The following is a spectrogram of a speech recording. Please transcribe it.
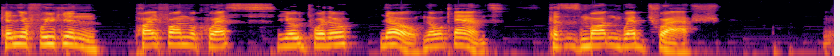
Can your freaking Python requests load Twitter? No, no it can't. Because it's modern web trash.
